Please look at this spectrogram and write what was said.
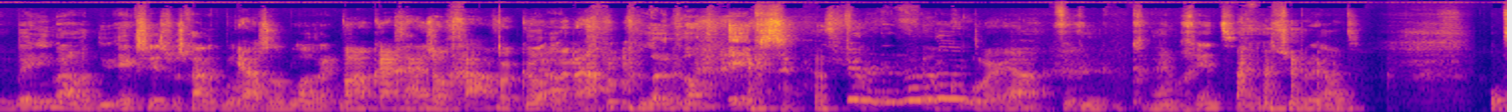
Ik weet niet waarom het nu X is, waarschijnlijk Ja. was het belangrijk. Waarom krijgt hij zo'n gave codenaam? luitenant X. Dat is veel cooler, ja. Fucking geheim agent, eh, superheld. Op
